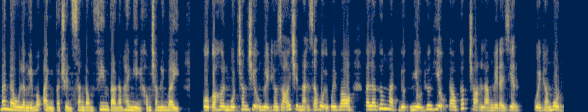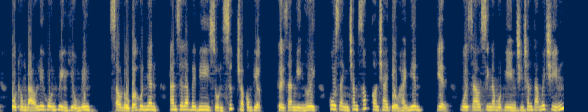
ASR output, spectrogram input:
ban đầu là người mẫu ảnh và chuyển sang đóng phim vào năm 2007. Cô có hơn 100 triệu người theo dõi trên mạng xã hội Weibo và là gương mặt được nhiều thương hiệu cao cấp chọn làm người đại diện. Cuối tháng 1, cô thông báo ly hôn Huỳnh Hiểu Minh. Sau đổ vỡ hôn nhân, Angela Baby dồn sức cho công việc. Thời gian nghỉ ngơi, cô dành chăm sóc con trai Tiểu Hải Miên. Hiện, ngôi sao sinh năm 1989,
